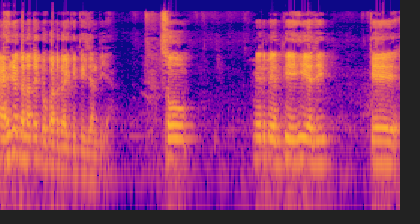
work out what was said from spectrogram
ਇਹੋ ਜਿਹੀਆਂ ਗੱਲਾਂ ਤੇ ਟੋਕਾ ਟਕਾਈ ਕੀਤੀ ਜਾਂਦੀ ਹੈ। ਸੋ ਮੇਰੀ ਬੇਨਤੀ ਇਹੀ ਹੈ ਜੀ ਕਿ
